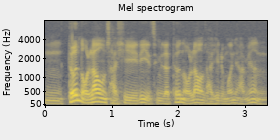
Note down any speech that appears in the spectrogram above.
음, 더 놀라운 사실이 있습니다. 더 놀라운 사실이 뭐냐 하면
